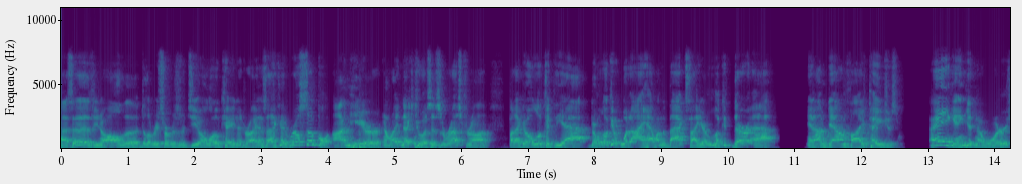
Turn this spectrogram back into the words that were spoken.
I says, you know, all the delivery services are geolocated, right? It's like, okay, real simple. I'm here, and right next to us is a restaurant, but I go look at the app. Don't look at what I have on the backside here. Look at their app, and I'm down five pages. I ain't gonna get no orders,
